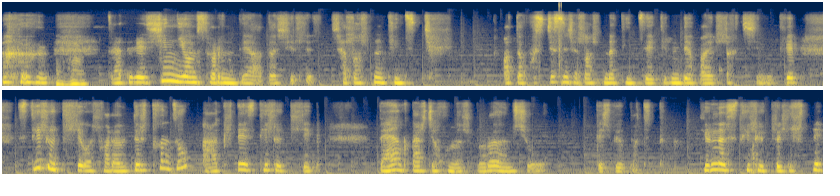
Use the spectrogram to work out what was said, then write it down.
За тэгээд шин юм сурна те. Одоо шилэл шалгалтанд тэнцчих одоо хүсчихсэн шалгалтандаа тэнцээ тэрэндээ баярлах жишээ нь. Тэгэхээр сэтгэл хөдлөлийг болохоор удирдах нь зөв. А гэхдээ сэтгэл хөдлөлийг байнга дарж явах нь бол буруу юм шүү гэж би боддог. Тэр нь сэтгэл хөдлөл ихтэй.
